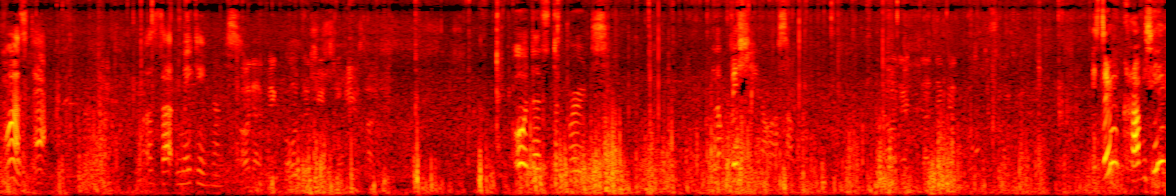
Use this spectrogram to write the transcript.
What's that? That making noise? Oh, that big boat that you see here is not. Oh, that's the birds. No fishing or something. No, that, I think that boat is like. Is there crabs here?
